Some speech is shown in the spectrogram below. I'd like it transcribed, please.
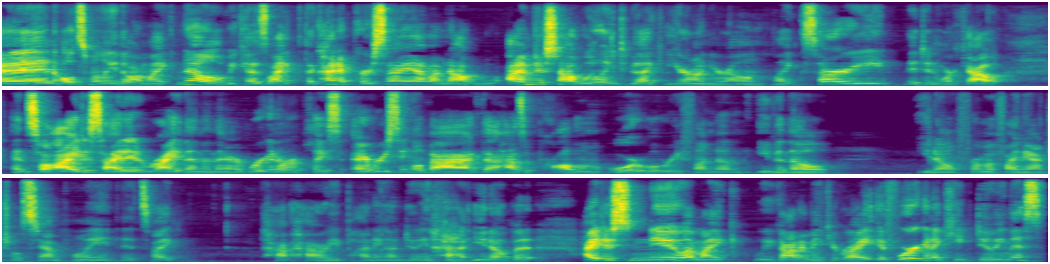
And ultimately, though, I'm like, no, because like the kind of person I am, I'm not, I'm just not willing to be like, you're on your own. Like, sorry, it didn't work out. And so I decided right then and there, we're going to replace every single bag that has a problem or we'll refund them, even mm-hmm. though, you know, from a financial standpoint, it's like, how, how are you planning on doing that? You know, but I just knew I'm like, we got to make it right. If we're going to keep doing this,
